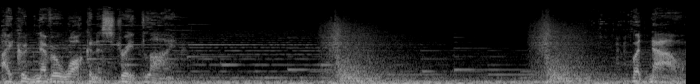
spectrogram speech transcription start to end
I could never walk in a straight line. But now...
